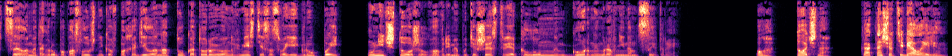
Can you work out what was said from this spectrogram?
В целом эта группа послушников походила на ту, которую он вместе со своей группой уничтожил во время путешествия к лунным горным равнинам Цитры. «О, точно! Как насчет тебя, Лейлин?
